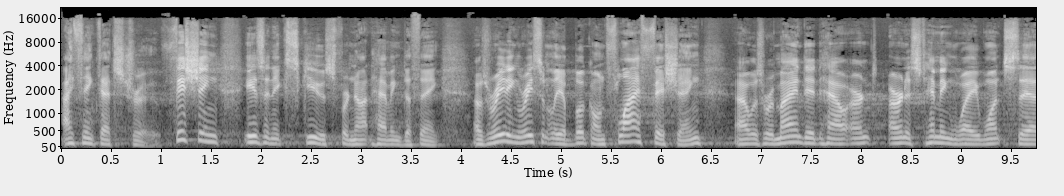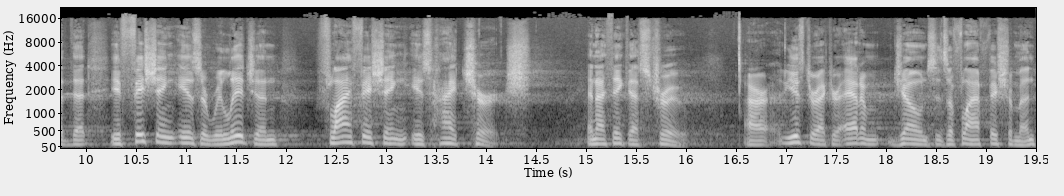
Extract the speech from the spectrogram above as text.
I think that's true. Fishing is an excuse for not having to think. I was reading recently a book on fly fishing. I was reminded how Ernest Hemingway once said that if fishing is a religion, fly fishing is high church. And I think that's true. Our youth director, Adam Jones, is a fly fisherman.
